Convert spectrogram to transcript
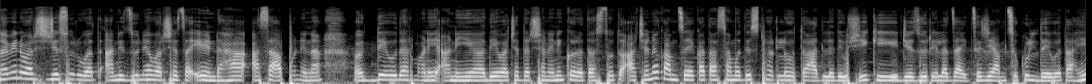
नवीन वर्षाची सुरुवात आणि जुन्या वर्षाचा एंड हा असा आपण आहे ना देवधर्माने आणि देवाच्या दर्शनाने करत असतो. तर अचानक आमचं एका तासामध्येच ठरलं होतं आदल्या दिवशी की जेजुरीला जायचं जे आमचं कुलदैवत आहे.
